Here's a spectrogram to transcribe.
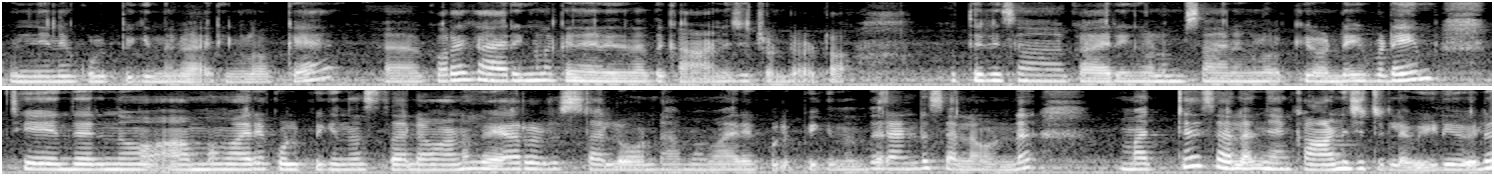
കുഞ്ഞിനെ കുളിപ്പിക്കുന്ന കാര്യങ്ങളൊക്കെ. കുറേ കാര്യങ്ങളൊക്കെ ഞാൻ ഇതിനകത്ത് കാണിച്ചിട്ടുണ്ട് കേട്ടോ. ഒത്തിരി കാര്യങ്ങളും സാധനങ്ങളും ഒക്കെ ഉണ്ട്. ഇവിടെയും ചെയ്യുന്നതായിരുന്നു അമ്മമാരെ കുളിപ്പിക്കുന്ന സ്ഥലമാണ്. വേറൊരു സ്ഥലമുണ്ട് അമ്മമാരെ കുളിപ്പിക്കുന്നത്. രണ്ട് സ്ഥലമുണ്ട്. മറ്റേ സ്ഥലം ഞാൻ കാണിച്ചിട്ടില്ല വീഡിയോയിൽ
